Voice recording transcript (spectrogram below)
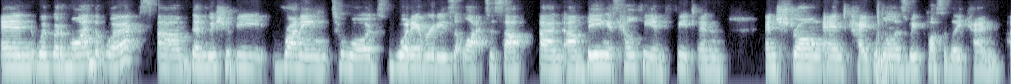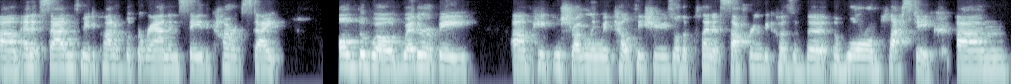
and we've got a mind that works, um, then we should be running towards whatever it is that lights us up and um, being as healthy and fit and and strong and capable as we possibly can. Um, and it saddens me to kind of look around and see the current state of the world, whether it be um, people struggling with health issues or the planet suffering because of the, the war on plastic. Um,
